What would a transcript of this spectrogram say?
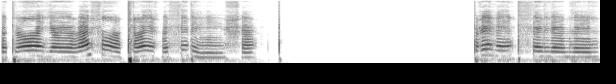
до троє є весело, троє веселіше. Привіт, селянин.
